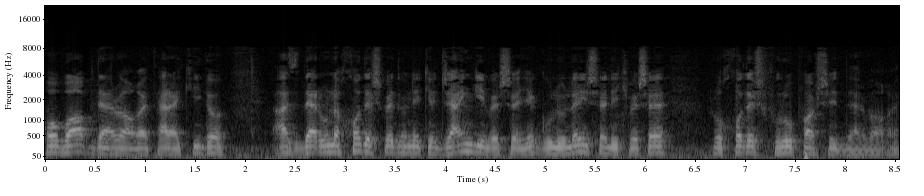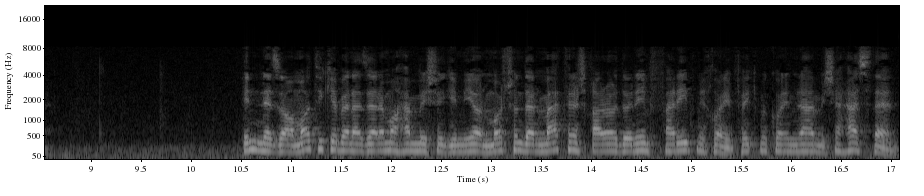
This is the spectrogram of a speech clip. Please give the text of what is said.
حباب در واقع ترکید و از درون خودش بدونه که جنگی بشه یه گلوله شلیک بشه رو خودش فرو پاشید در واقع. این نظاماتی که به نظر ما همیشه میان ما چون در متنش قرار داریم فریب می‌خوریم فکر می‌کنیم نه همیشه هستن.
